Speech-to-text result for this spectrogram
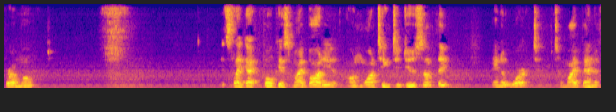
for a moment. It's like I focused my body on wanting to do something, and it worked to my benefit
